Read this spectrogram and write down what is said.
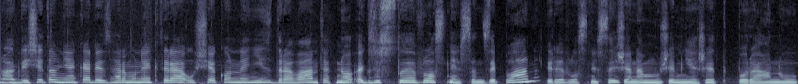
No a když je tam nějaká disharmonie, která už jako není zdravá, tak No, existuje vlastně senziplán, kde vlastně si žena může měřit po ránu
